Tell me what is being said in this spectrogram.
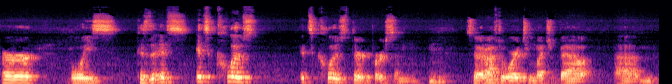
her voice, because it's it's close, it's close third person, Mhm. so I don't have to worry too much about. Um,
